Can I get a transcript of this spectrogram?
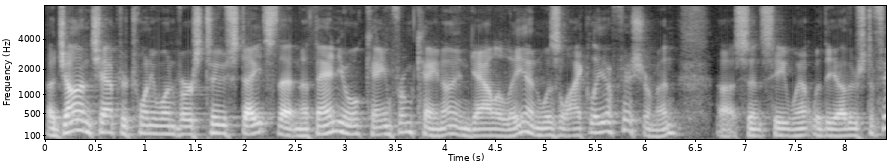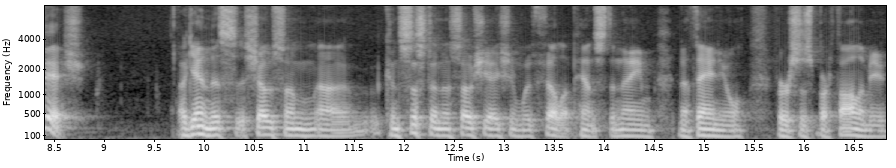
Uh, John chapter 21 verse 2 states that Nathanael came from Cana in Galilee and was likely a fisherman uh, since he went with the others to fish. Again, this shows some uh, consistent association with Philip, hence the name Nathanael versus Bartholomew.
